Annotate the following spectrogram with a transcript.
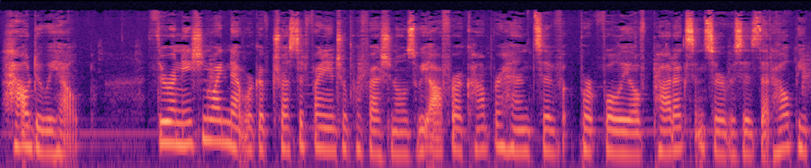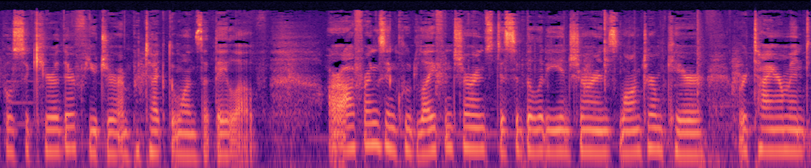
How do we help? Through a nationwide network of trusted financial professionals, we offer a comprehensive portfolio of products and services that help people secure their future and protect the ones that they love. Our offerings include life insurance, disability insurance, long term care, retirement,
